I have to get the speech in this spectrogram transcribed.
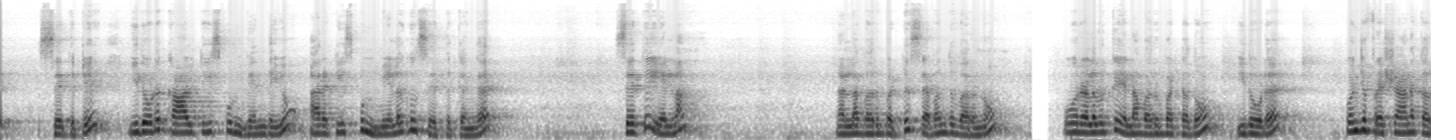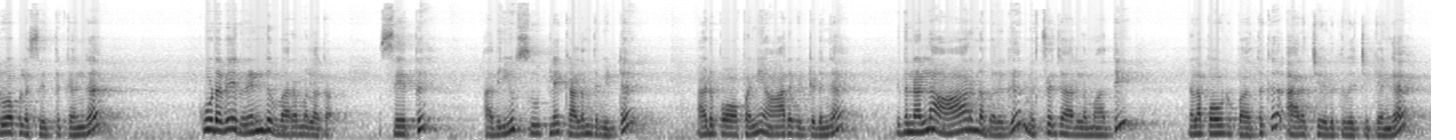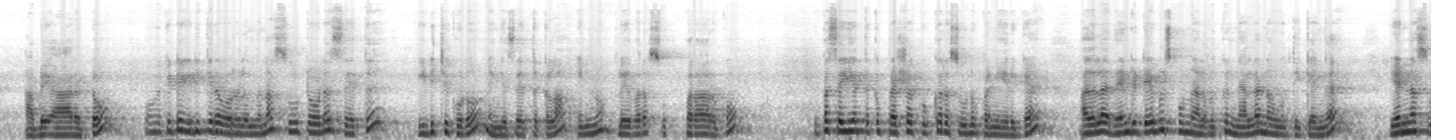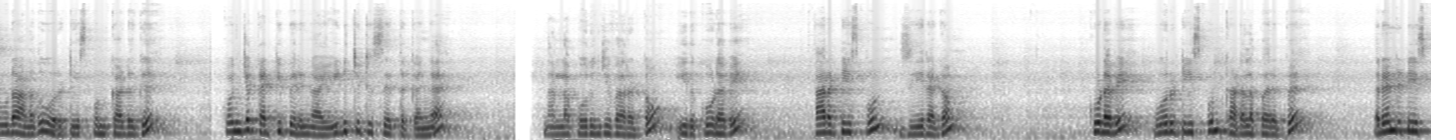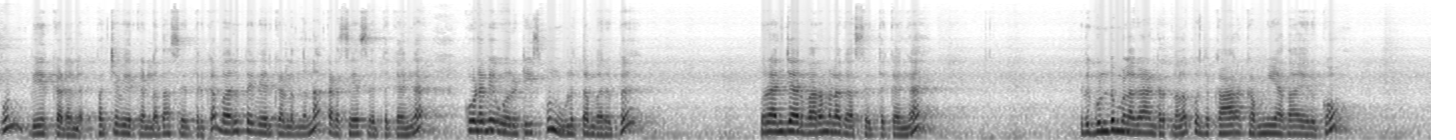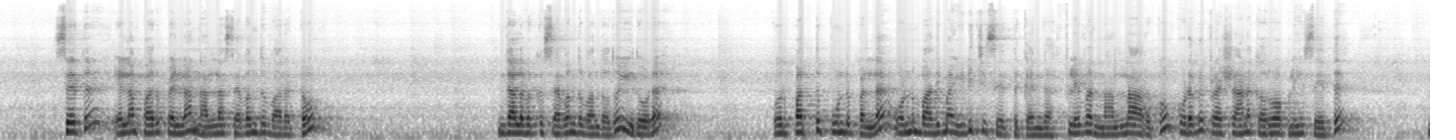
சேர்த்துட்டு இதோட கால் டீஸ்பூன் வெந்தயம் அரை டீஸ்பூன் மிளகும் சேர்த்துக்கங்க. சேர்த்து எல்லாம் நல்லா வறுபட்டு செவந்து வரணும். ஓரளவுக்கு எல்லாம் வறுபட்டதும் இதோட கொஞ்சம் ஃப்ரெஷ்ஷான கருவேப்பிலை சேர்த்துக்கங்க. கூடவே ரெண்டு வரமிளகாய் சேர்த்து அதையும் சூட்லேயே கலந்து விட்டு அடுப்பு ஆஃப் பண்ணி ஆற விட்டுடுங்க. இது நல்லா ஆறின பிறகு மிக்சர் ஜாரில் மாற்றி நல்லா பவுட்ரு பார்த்துக்கு அரைச்சி எடுத்து வச்சுக்கோங்க. அப்படியே ஆறட்டும். உங்ககிட்ட இடிக்கிற உரல் இருந்துன்னா சூட்டோடு சேர்த்து இடித்து கூட நீங்கள் சேர்த்துக்கலாம். இன்னும் ஃப்ளேவராக சூப்பராக இருக்கும். இப்போ செய்யறதுக்கு ப்ரெஷர் குக்கரை சூடு பண்ணியிருக்கேன். அதில் ரெண்டு டேபிள் ஸ்பூன் அளவுக்கு நல்லெண்ணெய் ஊற்றிக்கங்க எண்ணெய் சூடானது ஒரு டீஸ்பூன் கடுகு. கொஞ்சம் கட்டி பெருங்காயம் இடிச்சிட்டு சேர்த்துக்கங்க. நல்லா பொறிஞ்சு வரட்டும். இது கூடவே அரை டீஸ்பூன் ஜீரகம் கூடவே ஒரு டீஸ்பூன் கடலைப்பருப்பு. ரெண்டு டீஸ்பூன் வேர்க்கடலை பச்சை வேர்க்கடலை தான் சேர்த்துருக்கேன். வறுத்த வேர்க்கடலை இருந்தோன்னா கடைசியாக சேர்த்துக்கோங்க. கூடவே ஒரு டீஸ்பூன் உளுத்தம்பருப்பு ஒரு அஞ்சாறு வரமிளகாய் சேர்த்துக்கோங்க. இது குண்டு மிளகான்றதுனால கொஞ்சம் காரம் கம்மியாக தான் இருக்கும். சேர்த்து எல்லாம் பருப்பெல்லாம் நல்லா செவந்து வரட்டும். இந்த அளவுக்கு செவந்து வந்ததும் இதோட ஒரு பத்து பூண்டு பல்ல ஒன்றும் பாதியமாக இடித்து சேர்த்துக்கங்க. ஃப்ளேவர் நல்லாயிருக்கும் கூடவே ஃப்ரெஷ்ஷான கருவேப்பிலையும் சேர்த்து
